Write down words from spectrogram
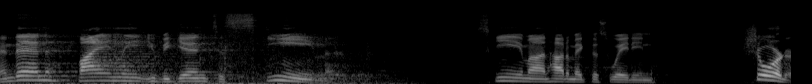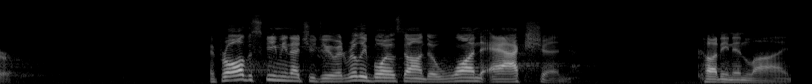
And then finally, you begin to scheme. Scheme on how to make this waiting shorter. And for all the scheming that you do, it really boils down to one action cutting in line.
